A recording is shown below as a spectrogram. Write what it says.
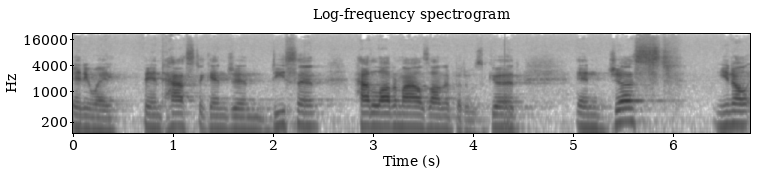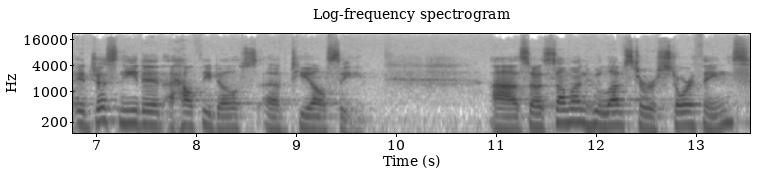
anyway, fantastic engine, decent, had a lot of miles on it, but it was good. And just, you know, it just needed a healthy dose of TLC. Uh, so, as someone who loves to restore things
